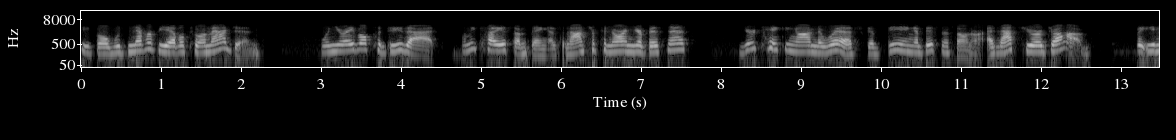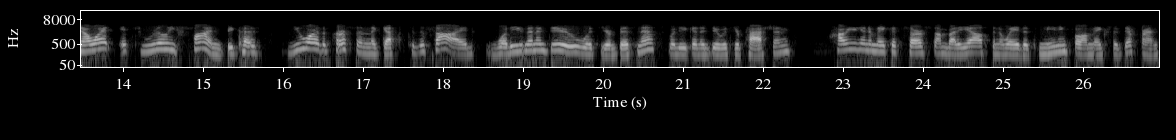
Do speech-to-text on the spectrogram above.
people would never be able to imagine? when you're able to do that, let me tell you something. As an entrepreneur in your business, you're taking on the risk of being a business owner, and that's your job. But you know what? It's really fun because you are the person that gets to decide what are you going to do with your business? What are you going to do with your passion? How are you going to make it serve somebody else in a way that's meaningful and makes a difference?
